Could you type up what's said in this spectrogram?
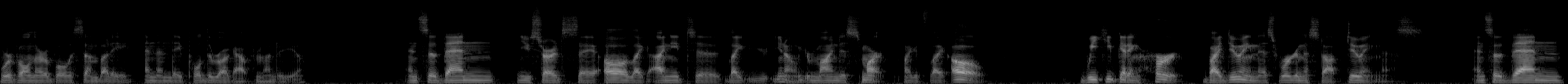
were vulnerable with somebody and then they pulled the rug out from under you. And so then you started to say, "Oh, like I need to like you, you know, your mind is smart. Like it's like, "Oh, we keep getting hurt by doing this. We're going to stop doing this." And so then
